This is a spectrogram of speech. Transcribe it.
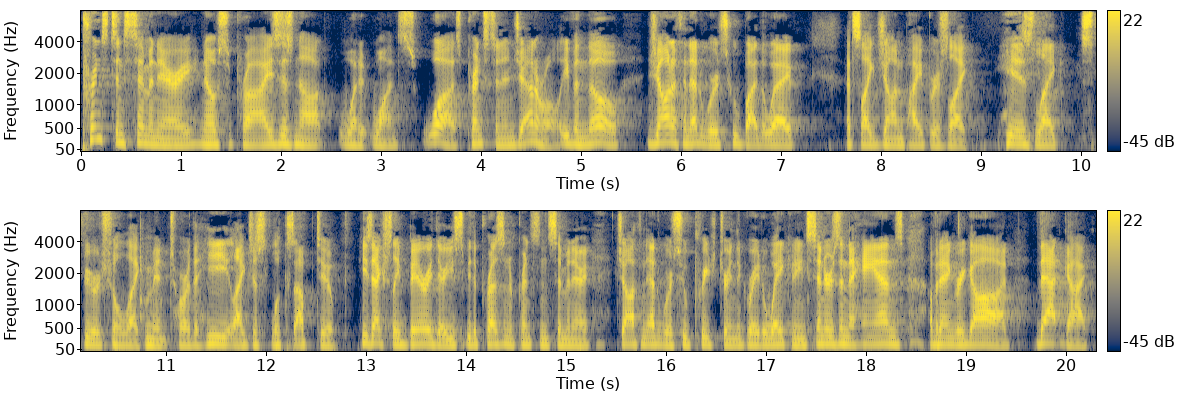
Princeton Seminary, no surprise, is not what it once was. Princeton in general, even though Jonathan Edwards, who, by the way, that's like John Piper's like his like spiritual like mentor that he like just looks up to. He's actually buried there. He used to be the president of Princeton Seminary. Jonathan Edwards, who preached during the Great Awakening, sinners in the hands of an angry God. That guy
